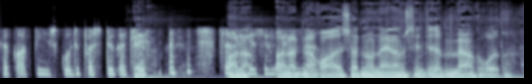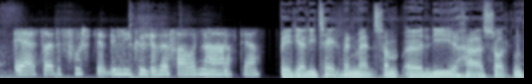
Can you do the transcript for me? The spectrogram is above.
kan godt blive skudt et par stykker til. så Og når, kan og når den er røget, så er den under andre omstændigheder mørkerød. Ja, så er det fuldstændig ligegyldigt, hvad farve den har haft, ja. Bet, jeg har lige talt med en mand, som øh, lige har solgt en,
